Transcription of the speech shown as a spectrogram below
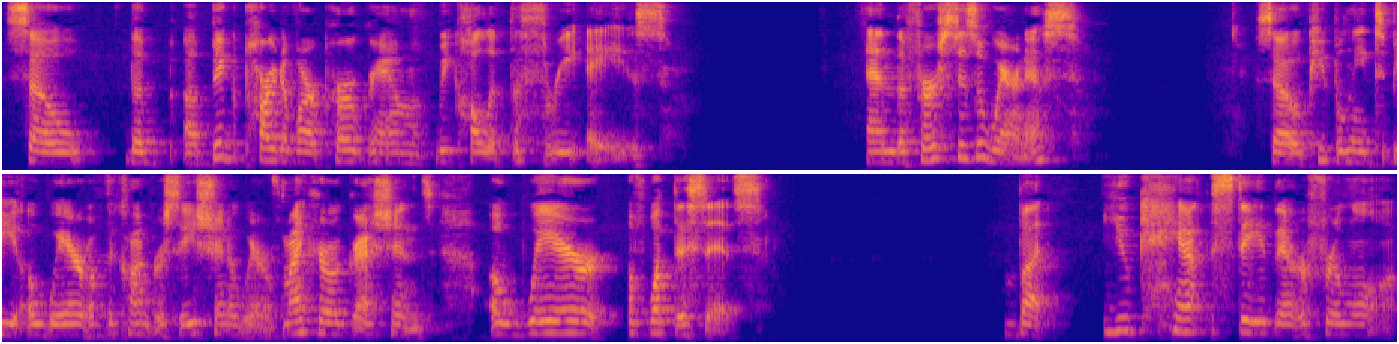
So, the, a big part of our program, we call it the three A's. And the first is awareness. So, people need to be aware of the conversation, aware of microaggressions, aware of what this is but you can't stay there for long.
